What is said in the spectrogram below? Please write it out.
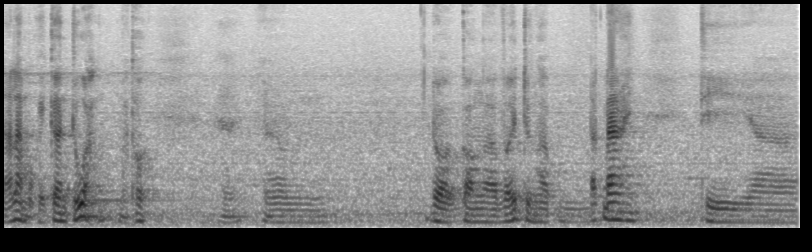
nó là một cái kênh trú ẩn mà thôi. Rồi còn ờ, với trường hợp đất đai thì ờ,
